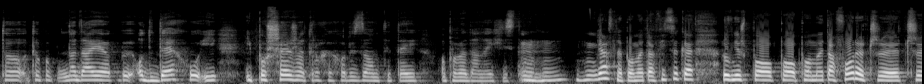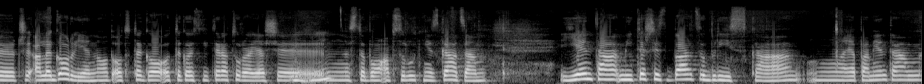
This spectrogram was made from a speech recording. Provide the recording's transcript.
To, to, to nadaje jakby oddechu i, i poszerza trochę horyzonty tej opowiadanej historii. Mhm, Jasne, po metafizykę, również po, po, po metaforę czy, czy, czy alegorię. No, od, tego, od tego jest literatura. Ja się mm, z Tobą absolutnie zgadzam. Jęta mi też jest bardzo bliska. Mm, Ja pamiętam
